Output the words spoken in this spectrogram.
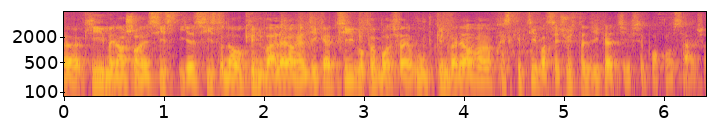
euh, qui, Mélenchon insiste, il insiste, n'a aucune valeur indicative, ou aucune valeur euh, prescriptive, c'est juste indicatif, c'est pour qu'on sache.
